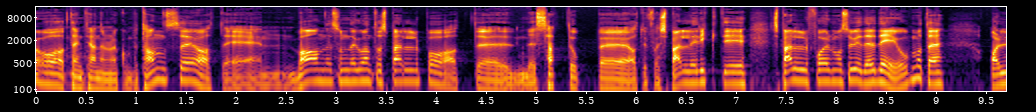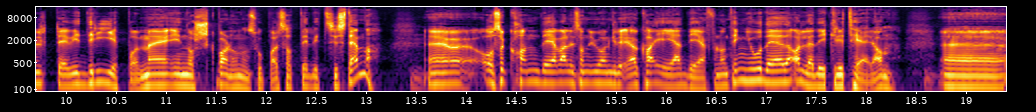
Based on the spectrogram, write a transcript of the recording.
og at den treneren har kompetanse, og at det er en bane som det går an til å spille på, at det setter opp at du får spille riktig spillform osv. Det er jo på en måte alt det vi driver på med i norsk barne- og ungdomsfotball satt i litt system. da. Eh, og så kan det være litt sånn uangre... Ja, hva er det for noen ting? Jo, det er alle de kriteriene. Eh,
